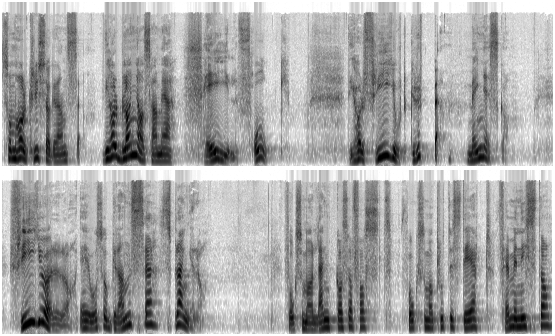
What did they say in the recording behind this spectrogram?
som har kryssa grenser. De har blanda seg med feil folk. De har frigjort grupper, mennesker. Frigjørere er jo også grensesprengere. Folk som har lenka seg fast, folk som har protestert, feminister.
